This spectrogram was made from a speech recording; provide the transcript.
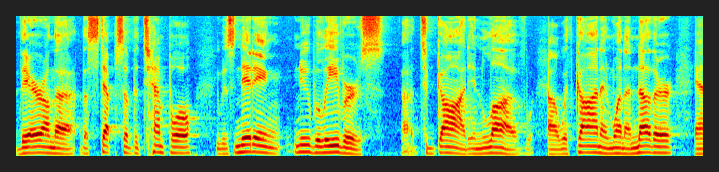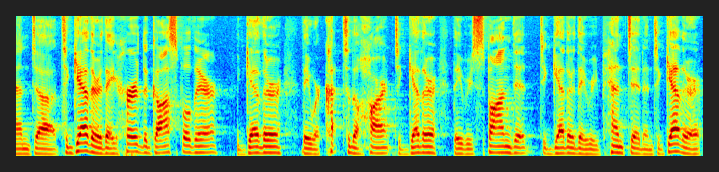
there on the, the steps of the temple. He was knitting new believers uh, to God in love, uh, with God and one another. And uh, together they heard the gospel there. Together they were cut to the heart. Together they responded. Together they repented. And together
